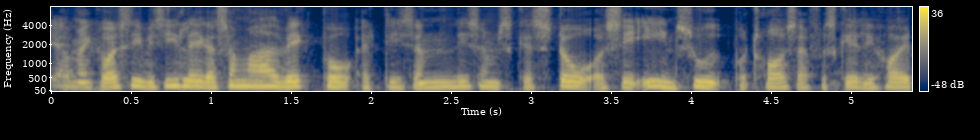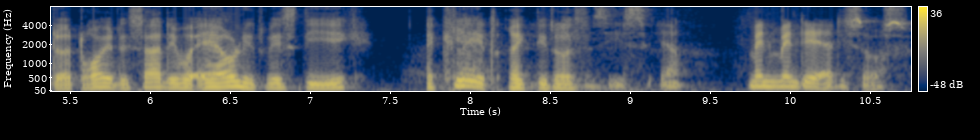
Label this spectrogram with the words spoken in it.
Ja, man kan også sige, hvis I lægger så meget vægt på, at de sådan ligesom skal stå og se ens ud på trods af forskellige højder og drøjde, så er det jo ærgerligt, hvis de ikke er klædt ja, rigtigt også. Præcis, ja. Men, men det er de så også.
